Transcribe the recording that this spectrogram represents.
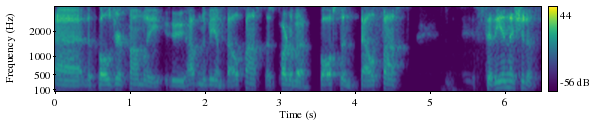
uh, the Bulger family, who happened to be in Belfast as part of a Boston Belfast city initiative.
